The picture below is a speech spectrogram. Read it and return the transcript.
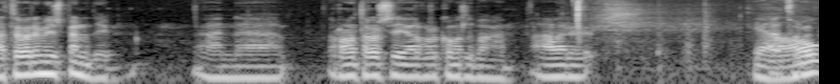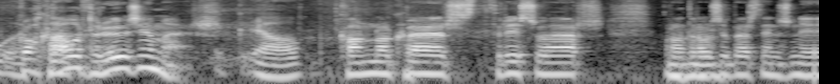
þetta verður mjög spennandi. En uh, Ronald Rossi er að fara að koma tilbaka það verður gott ár fyrir auðvitað sem er Conor Berst, Þrísvar Ronald mm -hmm. Rossi Berst einu svoni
